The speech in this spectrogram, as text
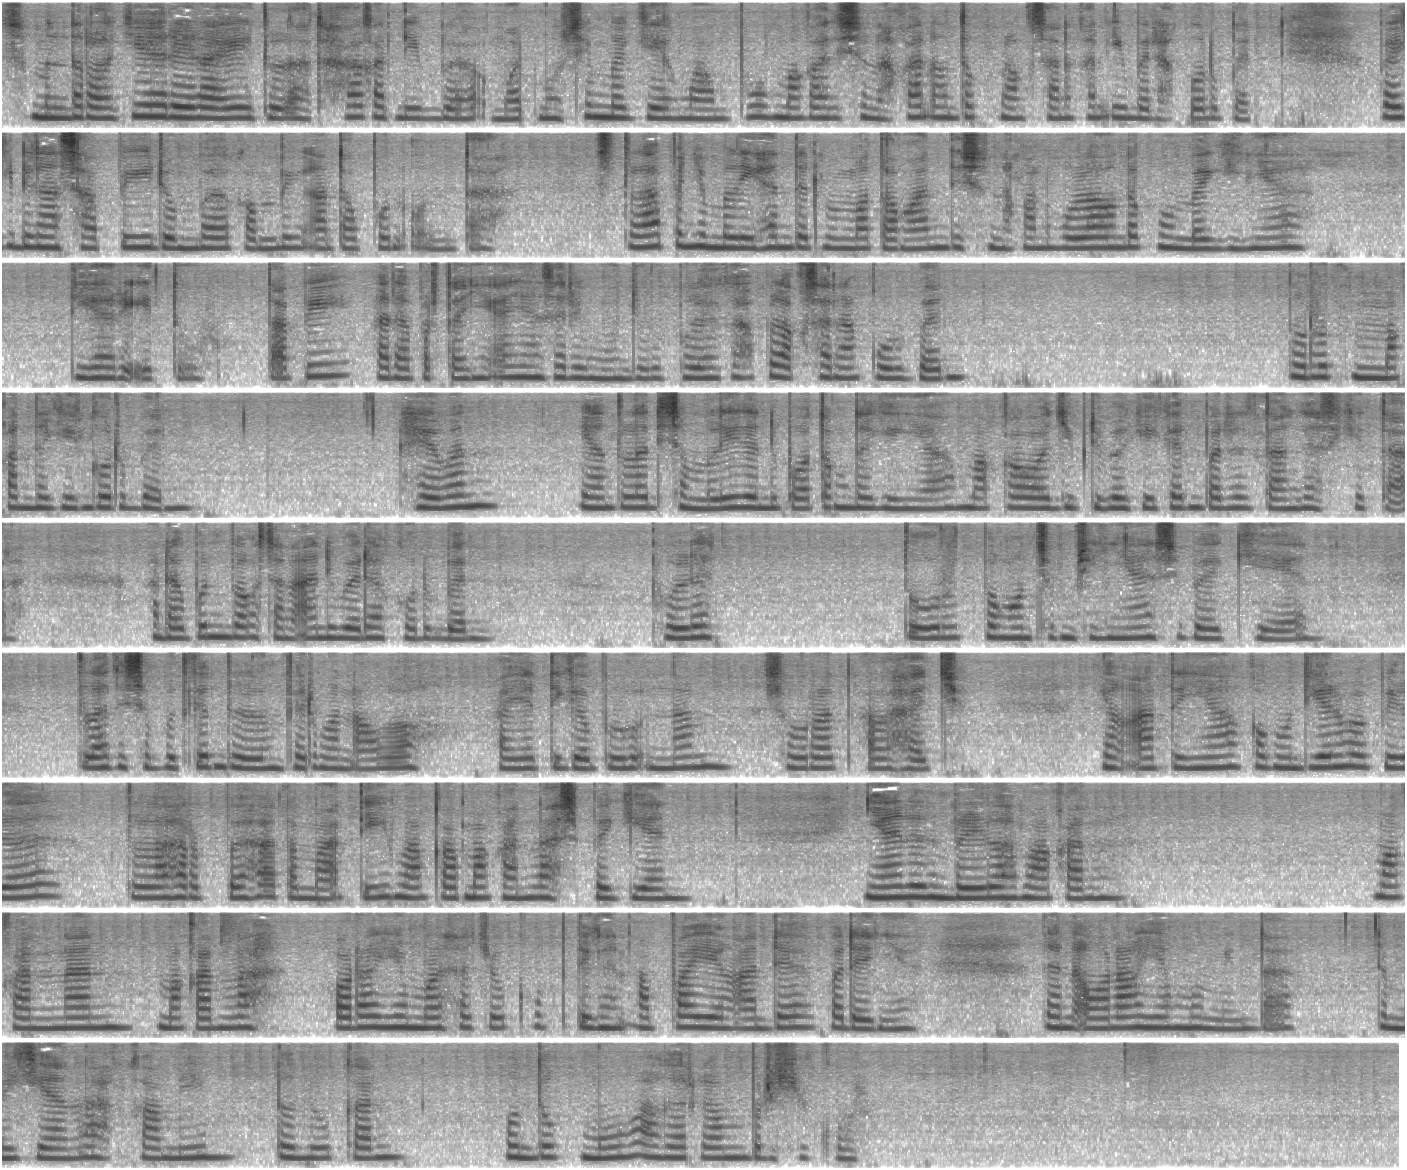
Sebentar lagi hari raya Idul Adha akan tiba. Umat muslim bagi yang mampu maka disunahkan untuk melaksanakan ibadah kurban, baik dengan sapi, domba, kambing ataupun unta. Setelah penyembelihan dan pemotongan disunahkan pula untuk membaginya di hari itu. Tapi ada pertanyaan yang sering muncul, bolehkah pelaksana kurban turut memakan daging kurban? Hewan yang telah disembelih dan dipotong dagingnya maka wajib dibagikan pada tetangga sekitar. Adapun pelaksanaan ibadah kurban, boleh turut mengonsumsinya sebagian. Telah disebutkan dalam firman Allah ayat 36 surat Al-Hajj yang artinya kemudian apabila telah rebah atau mati maka makanlah sebagiannya dan berilah makan makanan makanlah orang yang merasa cukup dengan apa yang ada padanya dan orang yang meminta demikianlah kami tundukkan untukmu agar kamu bersyukur.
